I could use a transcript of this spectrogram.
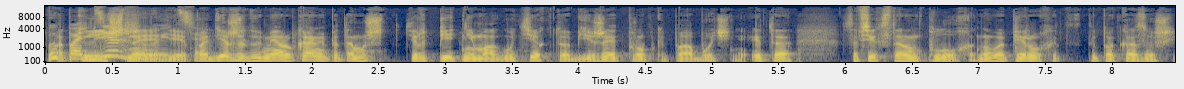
Вы Отличная идея. Поддерживаю двумя руками, потому что терпеть не могу тех, кто объезжает пробкой по обочине. Это со всех сторон плохо. Ну, во-первых, ты показываешь,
